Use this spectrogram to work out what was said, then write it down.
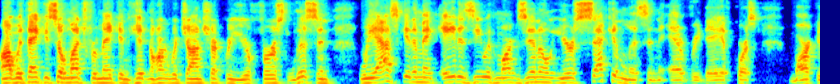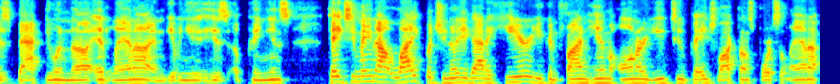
Uh, we thank you so much for making Hitting Hard with Jon Chuckery your first listen. We ask you to make A to Z with Mark Zeno your second listen every day. Of course, Mark is back doing uh, Atlanta and giving you his opinions takes you may not like, but you know you got to hear. You can find him on our YouTube page, Locked On Sports Atlanta.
